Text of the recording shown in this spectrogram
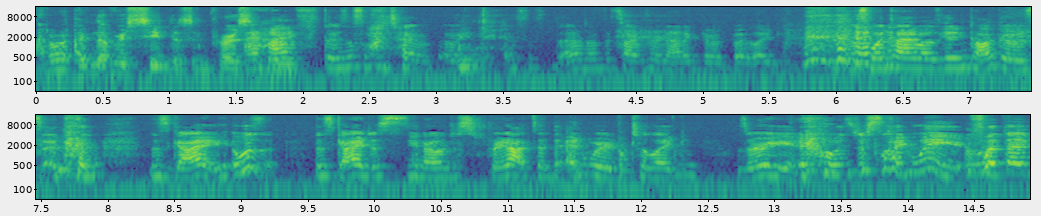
I don't, I've never seen this in person. I have. There's this one time. I mean, this is, I don't know if it's time for an anecdote, but like, this one time I was getting tacos, and then this guy. It was this guy just you know just straight out said the n word to like Zuri. It was just like wait, but then,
